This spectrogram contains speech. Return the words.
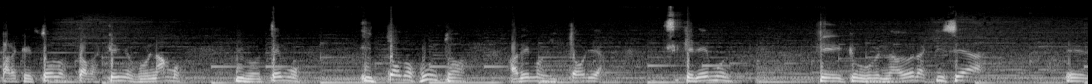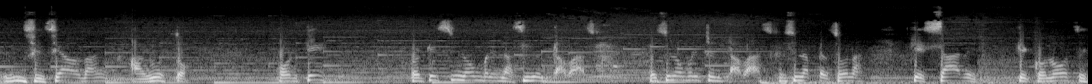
para que todos los tabasqueños unamos y votemos y todos juntos haremos historia. Si queremos que, el gobernador aquí sea el licenciado Dan Augusto. ¿Por qué? Porque es un hombre nacido en Tabasco, es un hombre hecho en Tabasco, es una persona que sabe, que conoce,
